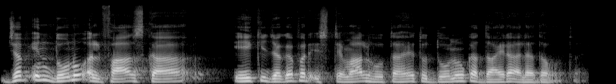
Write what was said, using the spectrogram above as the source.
جب ان دونوں الفاظ کا ایک ہی جگہ پر استعمال ہوتا ہے تو دونوں کا دائرہ علیحدہ ہوتا ہے۔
